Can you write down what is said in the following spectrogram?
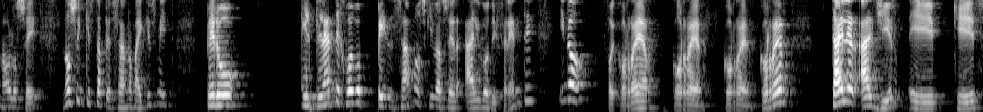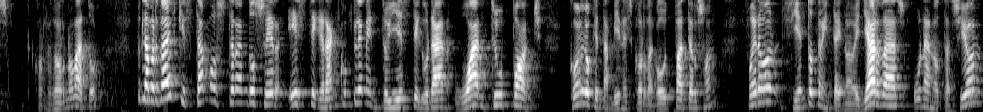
No lo sé. No sé en qué está pensando Mike Smith, pero el plan de juego pensamos que iba a ser algo diferente y no, fue correr, correr, correr, correr. Tyler Algier, eh, que es corredor novato, pues la verdad es que está mostrando ser este gran complemento y este gran one-two punch, con lo que también es Cordagoat Patterson fueron 139 yardas, una anotación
